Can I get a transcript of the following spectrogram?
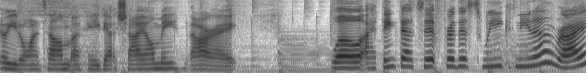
Oh, you don't want to tell them? Okay, you got shy on me? All right. Well, I think that's it for this week, Nina, right?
